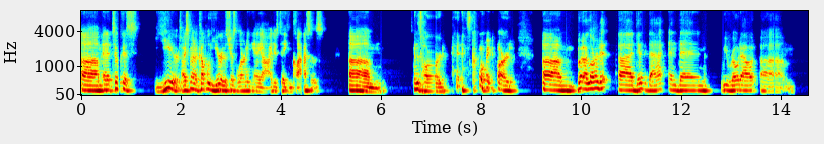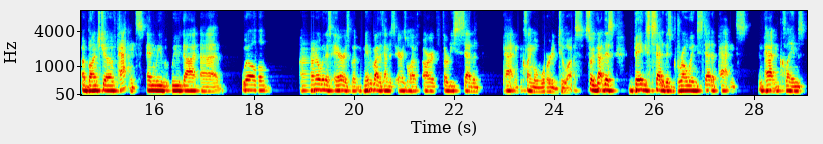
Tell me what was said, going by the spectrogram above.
Um, and it took us years. I spent a couple years just learning AI, just taking classes. Um, and it's hard. it's quite hard. Um, but I learned it, uh, did that, and then we wrote out um, a bunch of patents, and we we got uh, well, I don't know when this airs, but maybe by the time this airs, we'll have our 37th patent claim awarded to us. So we've got this big set of this growing set of patents and patent claims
